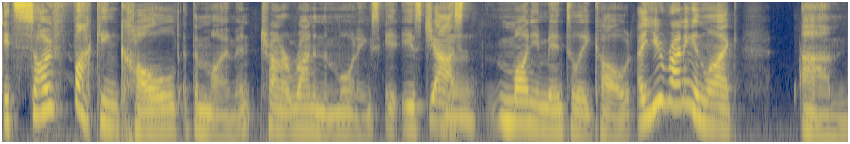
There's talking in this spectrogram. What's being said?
it's so fucking cold at the moment trying to run in the mornings. It is just Mm. monumentally cold. Are you running in like um,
